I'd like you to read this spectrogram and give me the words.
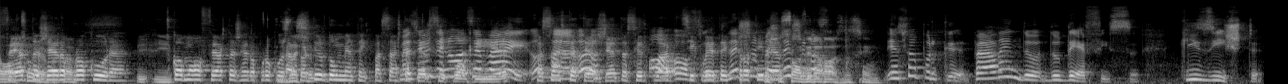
oferta altura, gera procura. E, e... De como a oferta gera procura. A partir do momento em que passaste mas a ter ciclovias, passaste a ter oh, gente a circular oh, de bicicleta e de trotinete. Deixa só ouvir a Rosa, sim. É só porque, para além do déficit que existe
